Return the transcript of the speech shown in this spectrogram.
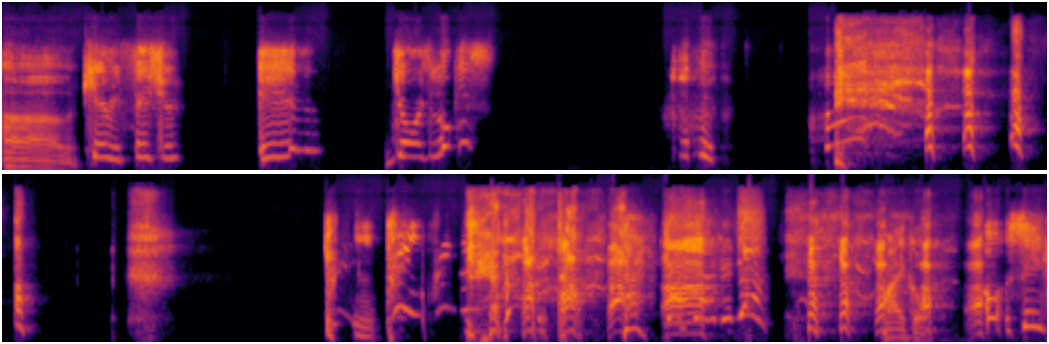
uh Carrie Fisher in George Lucas? Michael. Oh, see,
